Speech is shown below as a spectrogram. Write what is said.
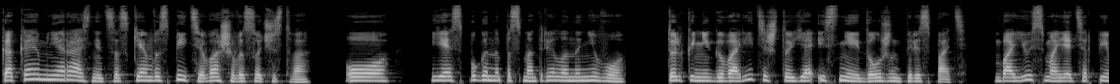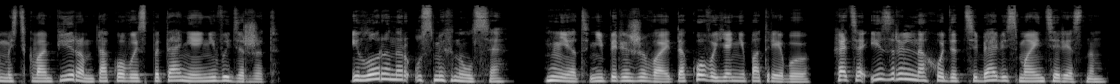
Какая мне разница, с кем вы спите, ваше высочество? О, я испуганно посмотрела на него. Только не говорите, что я и с ней должен переспать. Боюсь, моя терпимость к вампирам такого испытания не выдержит. И Лоренор усмехнулся. Нет, не переживай, такого я не потребую, хотя Израиль находит тебя весьма интересным.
